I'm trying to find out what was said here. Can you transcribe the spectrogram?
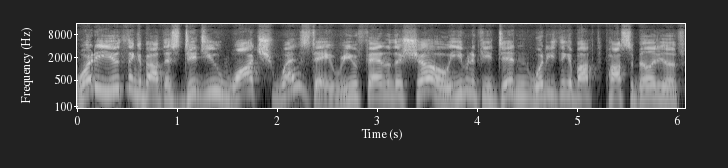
What do you think about this? Did you watch Wednesday? Were you a fan of the show? Even if you didn't, what do you think about the possibility of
